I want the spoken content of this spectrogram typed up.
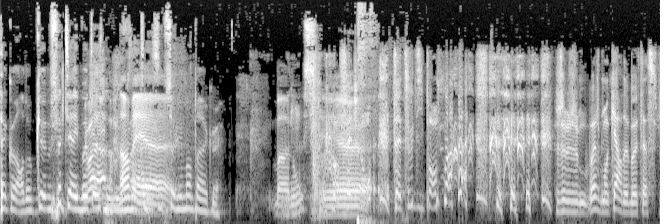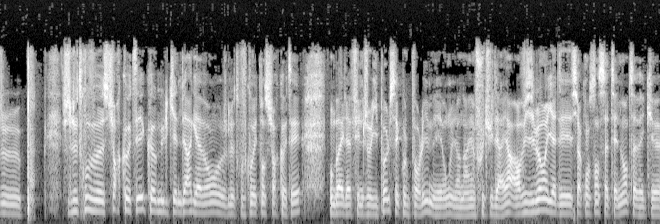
D'accord, donc euh, Valtteri Bottas Voilà. ne Non, mais, euh, absolument pas, quoi. Bah non. En euh, fait, non. T'as tout dit pour moi. je, je- moi, je m'en de Bottas. Je, je le trouve surcoté comme Hülkenberg avant. Je le trouve complètement surcoté. Bon bah, il a fait une jolie pole, c'est cool pour lui, mais bon, il en a rien foutu derrière. Alors visiblement, il y a des circonstances atténuantes avec euh,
